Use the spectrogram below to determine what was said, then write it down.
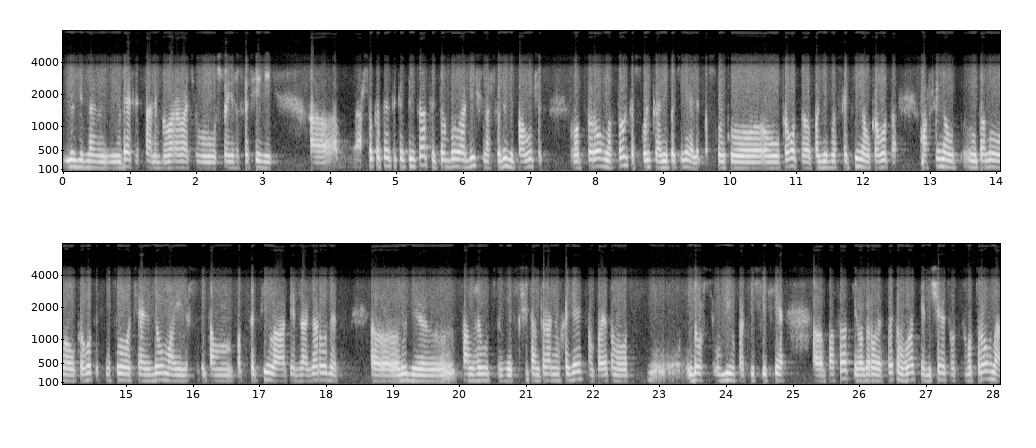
люди вряд ли стали бы воровать у своих же соседей. А, а что касается компенсации, то было обещано, что люди получат вот ровно столько, сколько они потеряли, поскольку у кого-то погибла скотина, у кого-то машина утонула, у кого-то снесло часть дома или что-то там подтопило, опять же, огороды. Э, люди э, там живут исключительно натуральным хозяйством, поэтому вот дождь убил практически все э, посадки в огородах, поэтому власти обещают вот, вот ровно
